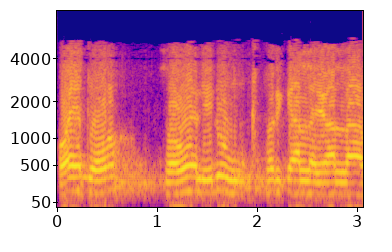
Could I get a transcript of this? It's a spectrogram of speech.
o eto so wooli ɗum torki allah yo allah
